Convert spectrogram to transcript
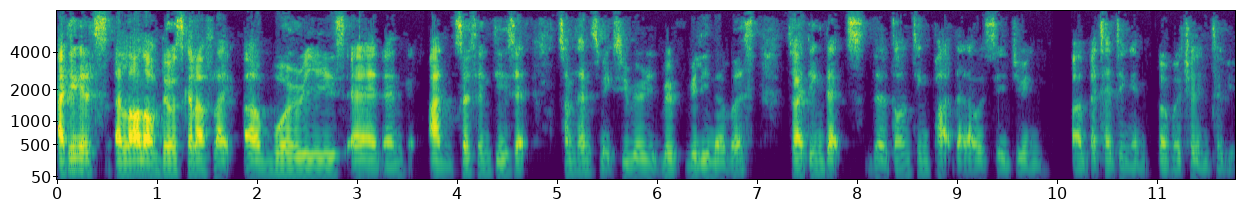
I think it's a lot of those kind of like um, worries and, and uncertainties that sometimes makes you really really nervous. So I think that's the daunting part that I would say during um, attending an, a virtual interview.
